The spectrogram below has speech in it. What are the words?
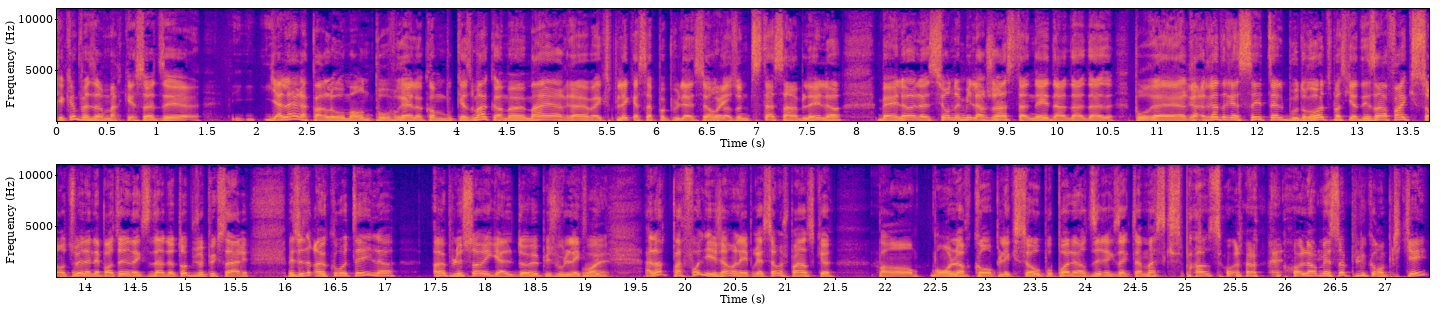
Quelqu'un me faisait remarquer ça. Dire, il a l'air à parler au monde pour vrai, là, comme quasiment comme un maire euh, explique à sa population dans une petite assemblée. Là, ben là, là si on a mis l'argent cette année dans, dans, dans pour euh, redresser tel bout de route, parce qu'il y a des enfants qui se sont tués l'année passée dans un accident d'auto, puis je veux plus que ça arrive. Mais c'est-à-dire un côté là, 1 plus 1 égale 2, puis je vous l'explique. Alors que parfois les gens ont l'impression, je pense que bon, on leur complique ça, ou pour pas leur dire exactement ce qui se passe, on leur, met ça plus compliqué.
